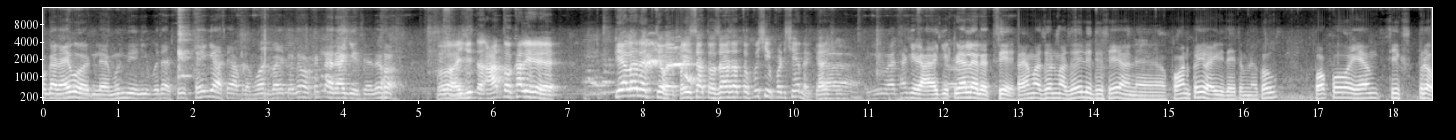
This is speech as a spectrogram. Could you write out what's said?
પગાર આવ્યો એટલે મમ્મી ને બધા ખુશ થઈ ગયા છે. આપણે મોટભાઈ તો જો કેટલા રાજી છે જો. હજી તો આ તો ખાલી ટેલર જ કહેવાય પૈસા તો ઝાઝા તો પૂછી પડશે ને ક્યારે એ વાત સાચી હજી ટ્રેલર જ છે. એમેઝોનમાં જોઈ લીધું છે અને ફોન કયો આવી જાય તમને કહું? Poco M six pro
